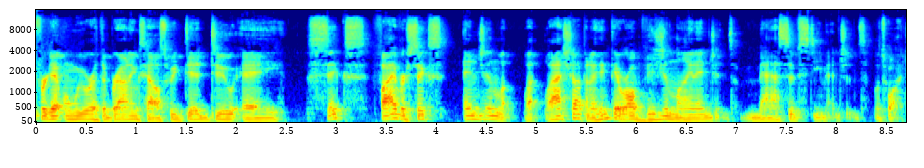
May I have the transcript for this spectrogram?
forget, when we were at the Brownings house, we did do a six, five or six engine la- la- lash up, and I think they were all Vision Line engines, massive steam engines. Let's watch.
